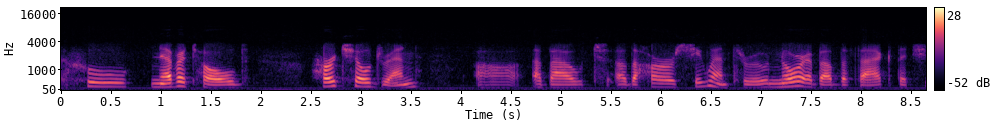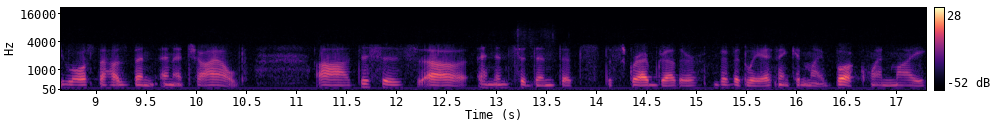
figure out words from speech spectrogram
who never told her children uh, about uh, the horrors she went through, nor about the fact that she lost a husband and a child. Uh, this is uh, an incident that's described rather vividly, I think, in my book when my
